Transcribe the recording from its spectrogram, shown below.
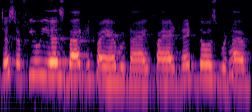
just a few years back, if I, would, if I had read those, would have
